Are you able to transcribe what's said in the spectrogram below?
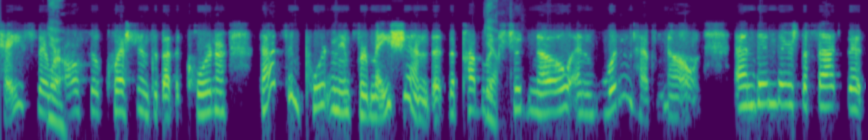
case. There yeah. were also questions about the coroner. That's important information that the public yeah. should know and wouldn't have known. And then there's the fact that,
